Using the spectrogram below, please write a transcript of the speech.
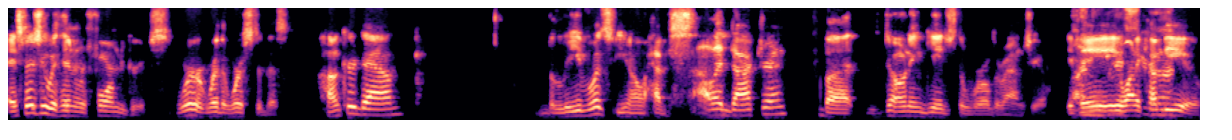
especially within reformed groups. We're we're the worst of this hunker down believe what's you know have solid doctrine but don't engage the world around you if they Unless want to come to you're-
